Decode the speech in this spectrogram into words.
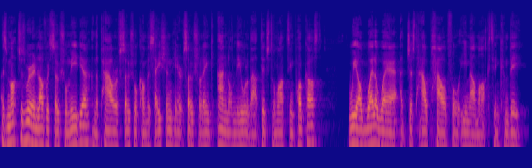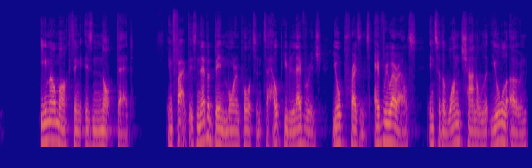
As much as we're in love with social media and the power of social conversation here at Social Ink and on the All About Digital Marketing podcast, we are well aware at just how powerful email marketing can be. Email marketing is not dead. In fact, it's never been more important to help you leverage your presence everywhere else into the one channel that you'll own,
